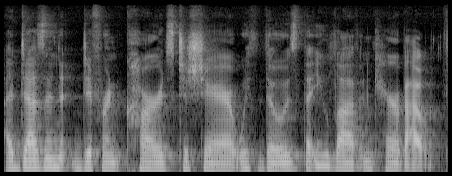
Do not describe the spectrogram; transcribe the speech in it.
a dozen different cards to share with those that you love and care about.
